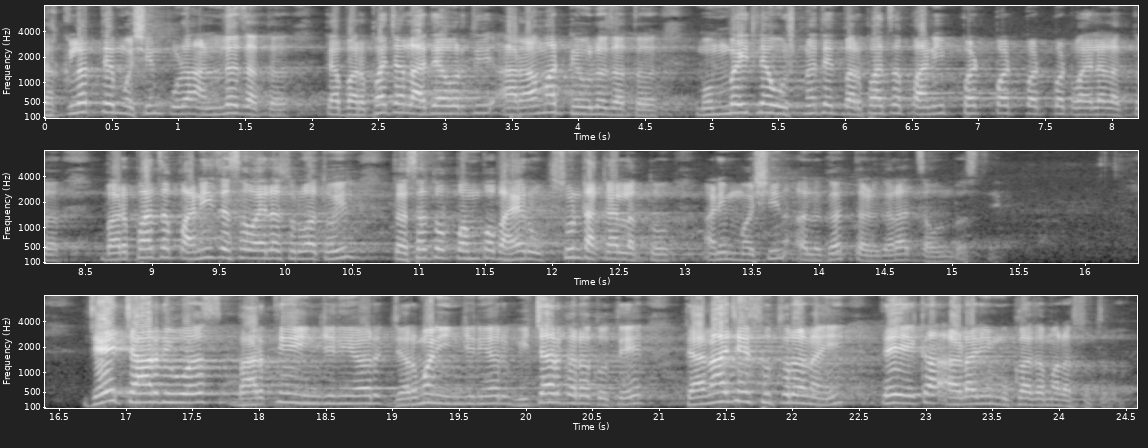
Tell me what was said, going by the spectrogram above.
ढकलत ते मशीन पुढं आणलं जातं. त्या बर्फाच्या लाद्यावरती आरामात ठेवलं जातं. मुंबईतल्या उष्णतेत बर्फाचं पाणी पटपट पटपट व्हायला लागतं. बर्फाचं पाणी जसं व्हायला सुरुवात होईल तसं तो पंप बाहेर उपसून टाकायला लागतो आणि मशीन अलगत तळघरात जाऊन बसते. जे चार दिवस भारतीय इंजिनियर जर्मन इंजिनियर विचार करत होते त्यांना जे सुचलं नाही ते एका अडाणी मुकादमाला सुचलं.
